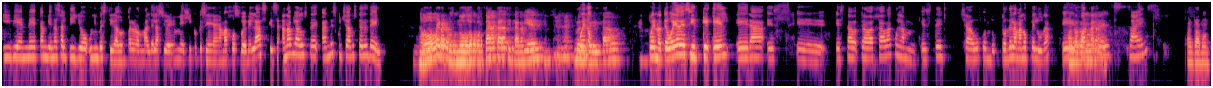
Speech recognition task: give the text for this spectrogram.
y viene también a Saltillo un investigador paranormal de la Ciudad de México que se llama Josué Velázquez. ¿Han hablado usted, han escuchado ustedes de él? No, pero pues nos lo contactas y también lo Bueno. entrevistamos. Bueno, te voy a decir que él era, es, eh, esta- trabajaba con la, este chavo conductor de la mano peluda, eh, Juan Juan, Ramón Manuel Sáenz, Juan Ramón.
